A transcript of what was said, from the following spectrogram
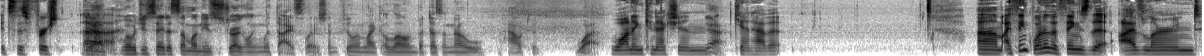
It's this first. Yeah. Uh, what would you say to someone who's struggling with the isolation, feeling like alone but doesn't know how to what? wanting connection. Yeah. Can't have it. Um, I think one of the things that I've learned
